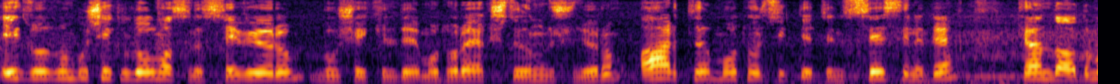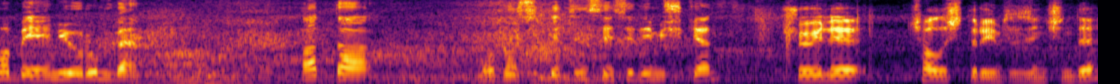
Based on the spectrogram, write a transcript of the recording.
Egzozun bu şekilde olmasını seviyorum. Bu şekilde motora yakıştığını düşünüyorum. Artı motosikletin sesini de kendi adıma beğeniyorum ben. Hatta motosikletin sesi demişken şöyle çalıştırayım sizin için de.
